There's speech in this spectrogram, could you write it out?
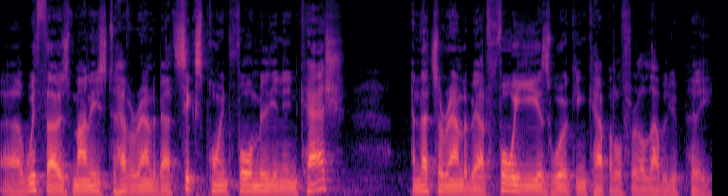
uh, with those monies, to have around about 6.4 million in cash, and that's around about four years working capital for LWP.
